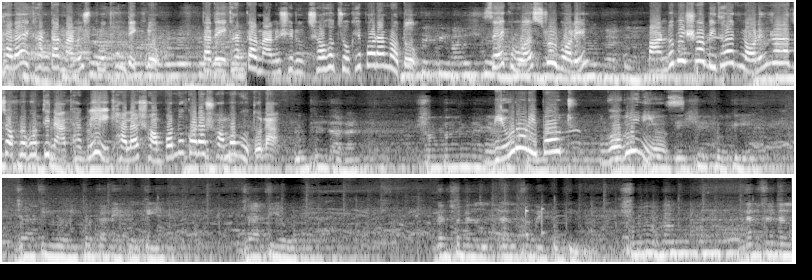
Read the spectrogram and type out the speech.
খেলা এখানকার মানুষ প্রথম দেখল। তাতে এখানকার মানুষের উৎসাহ চোখে পড়ার মতো। শেখ ওয়াস্টুল বলেন, পাণ্ডবেশ্বর বিধায়ক নরেন্দ্রনাথ চক্রবর্তী না থাকলে এই খেলা সম্পন্ন করা সম্ভব হতো না। Bureau report Googly news. দেশের প্রতি জাতীয় ঐক্যতানের প্রতি জাতীয় ন্যাশনাল অ্যান্থামের প্রতি শুরু হোক ন্যাশনাল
